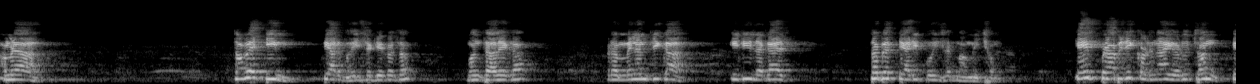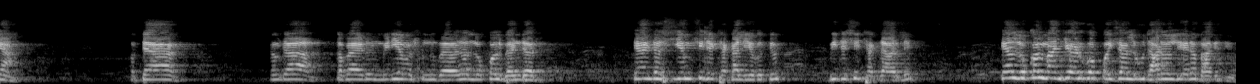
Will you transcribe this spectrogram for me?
हाम्रा सबै टिम तयार भइसकेको छ मन्त्रालयका। र मेलम्चीका इडी लगायत सबै तयारी पोजिसनमा हामी छौँ। केही प्राविधिक कठिनाइहरू छन् त्यहाँ त्यहाँ एउटा तपाईँहरू मिडियामा सुन्नुभयो होला लोकल भेन्डर त्यहाँ एउटा सिएमसीले ठेक्का लिएको थियो विदेशी ठेक्दारले त्यहाँ लोकल मान्छेहरूको पैसा उधारो लिएर भागिदियो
